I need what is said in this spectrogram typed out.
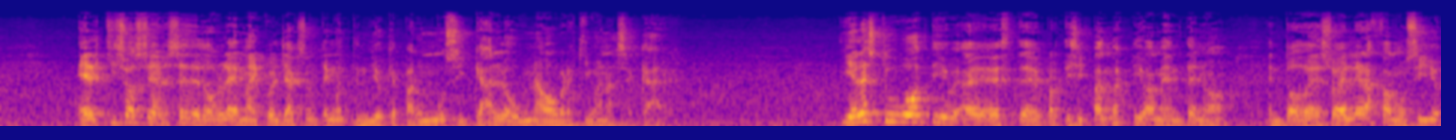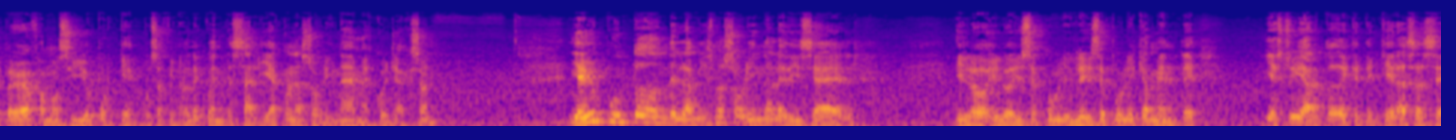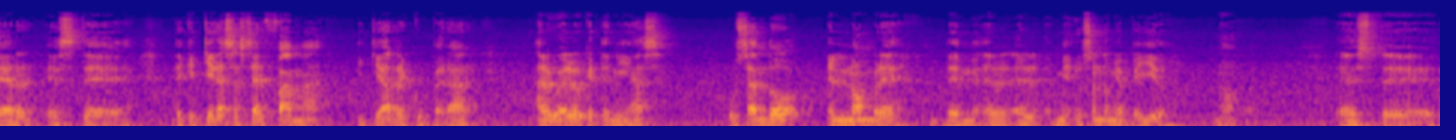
él quiso hacerse de doble de Michael Jackson, tengo entendido que para un musical o una obra que iban a sacar. Y él estuvo eh, este, participando activamente, ¿no? En todo eso. Él era famosillo, pero era famosillo porque, pues a final de cuentas, salía con la sobrina de Michael Jackson. Y hay un punto donde la misma sobrina le dice a él, y lo, y lo dice, le dice públicamente, y estoy harto de que te quieras hacer, este, de que quieras hacer fama y quieras recuperar algo de lo que tenías usando el nombre, de, usando mi apellido, ¿no? Este,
